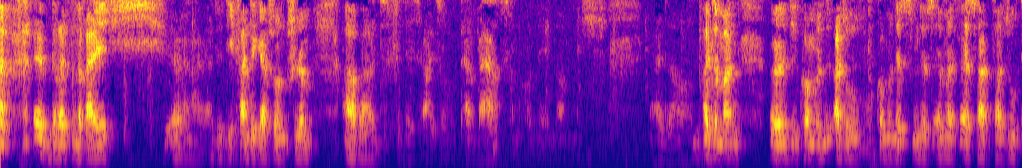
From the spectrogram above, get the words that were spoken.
im Dritten Reich. Äh, also die fand ich ja schon schlimm, aber das finde ich also pervers im Grunde genommen nicht. Also, also man, äh, die Kommun also Kommunisten des MFS hat versucht,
